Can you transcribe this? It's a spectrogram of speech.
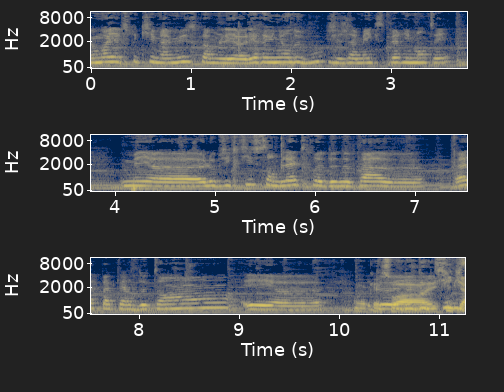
Euh, Moi, il y a des trucs qui m'amusent, comme les, euh, les réunions debout, que j'ai jamais expérimenté. Mais euh, l'objectif semble être de ne pas, euh, voilà, de pas perdre de temps et euh, d'optimiser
